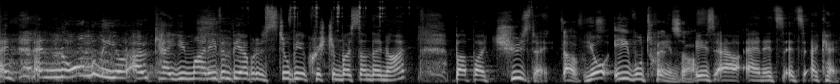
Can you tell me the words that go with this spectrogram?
and, and normally you're okay. You might even be able to still be a Christian by Sunday night, but by Tuesday, oh, your evil twin is out, and it's it's okay.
